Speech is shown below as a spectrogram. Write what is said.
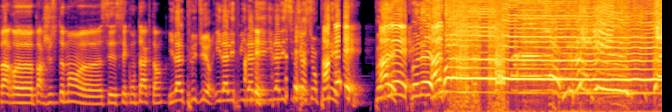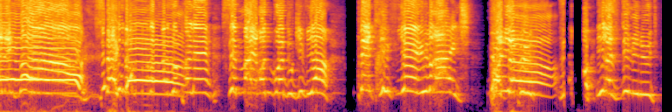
par, euh, par justement ses, ses, contacts. Hein. Il a le plus dur, il a les, il a les, il a les situations. Pelé, allez, Pelé, allez, Pelé, allez, C'est Myron Boadou qui vient pétrifier Ulreich Premier but. Il reste 10 minutes.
